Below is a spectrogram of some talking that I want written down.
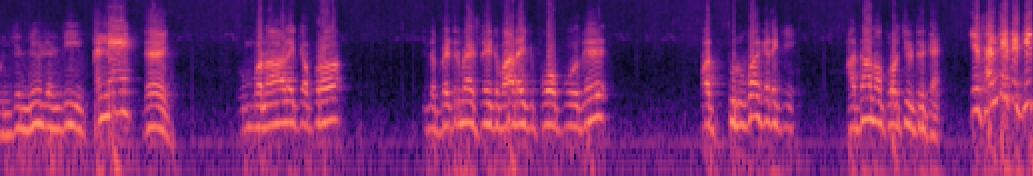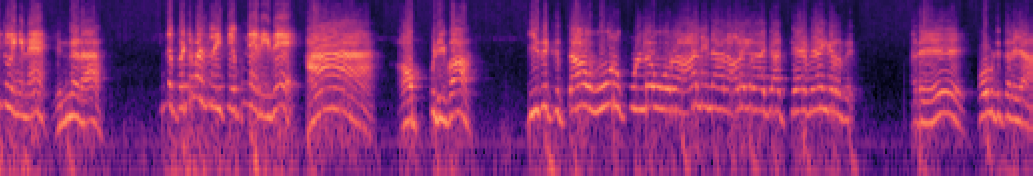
கொஞ்சம் நீளண்டி அண்ணே. டேய் ரொம்ப நாளைக்கு அப்புறம் இந்த பெட்டர் மேக்ஸ் லைட் வாடகைக்கு போக போகுது பத்து ரூபாய் கிடைக்கும். அதான் நான் தொடச்சிட்டு இருக்கேன். என் சந்தேகத்தை தீர்த்து வைங்கண்ணே. என்னடா? இந்த பெட்ரோல் லைட் எப்படி ஆ அப்படி வா. இதுக்கு தான் ஊருக்குள்ள ஒரு ஆளினார் அழகராஜா தேவைங்கிறது. அடே கோவிட்டு தலையா?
